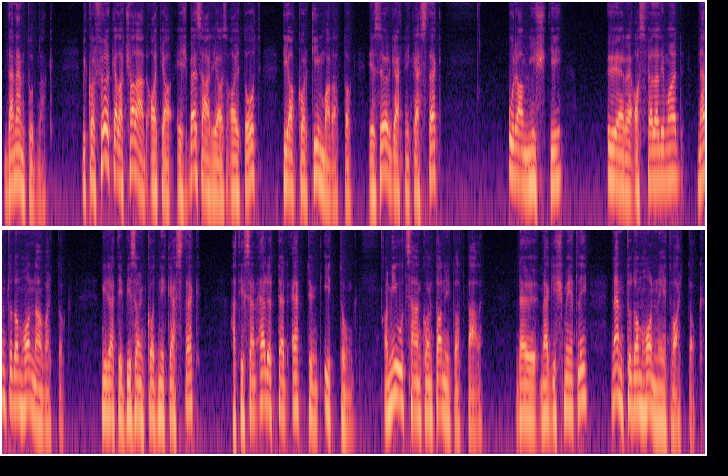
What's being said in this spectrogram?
de nem tudnak. Mikor föl kell a család atya, és bezárja az ajtót, ti akkor kimaradtok, és zörgetni kezdtek, Uram, nyis ki, ő erre azt feleli majd, nem tudom, honnan vagytok. Mire ti bizonykodni kezdtek, Hát hiszen előtted ettünk, ittunk, a mi utcánkon tanítottál, de ő megismétli, nem tudom, honnét vagytok.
